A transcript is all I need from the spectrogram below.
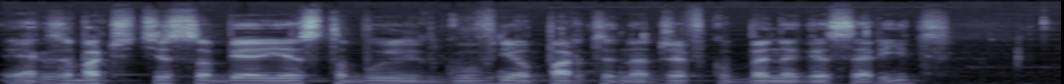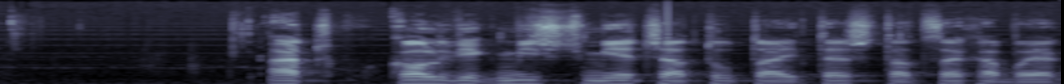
Jak zobaczycie sobie, jest to build głównie oparty na drzewku Bene Gesserit. Aczkolwiek mistrz miecza tutaj też ta cecha, bo jak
